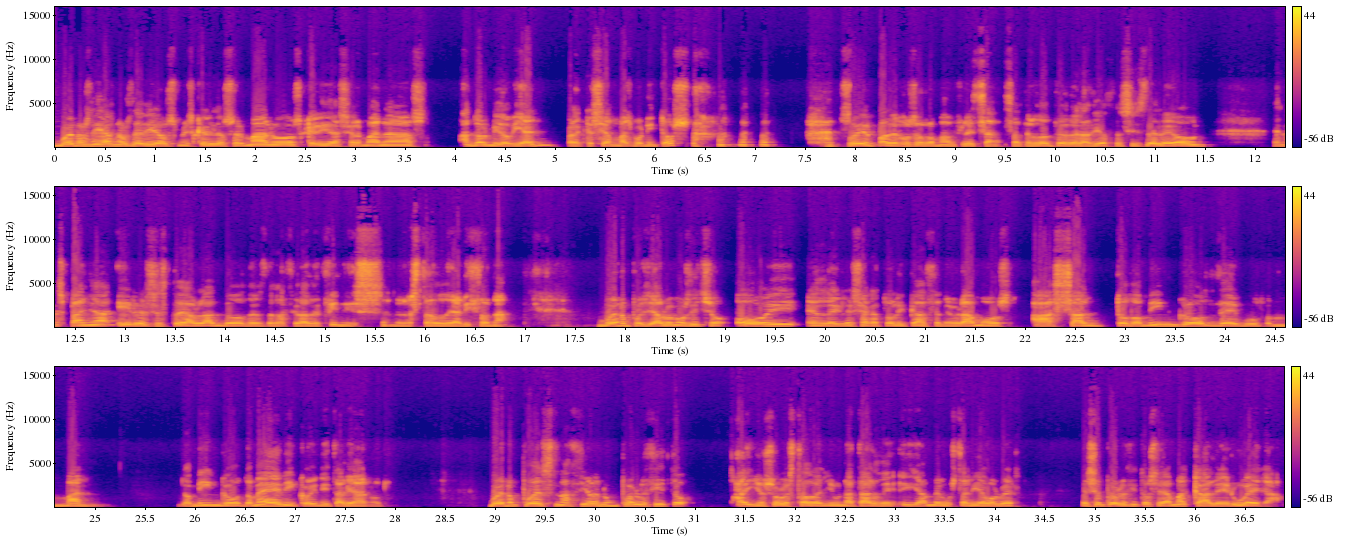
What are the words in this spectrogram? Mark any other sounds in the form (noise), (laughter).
Buenos días nos de Dios, mis queridos hermanos, queridas hermanas. ¿Han dormido bien para que sean más bonitos? (laughs) Soy el padre José Román Flecha, sacerdote de la diócesis de León, en España, y les estoy hablando desde la ciudad de Phoenix, en el estado de Arizona. Bueno, pues ya lo hemos dicho, hoy en la Iglesia Católica celebramos a Santo Domingo de Guzmán. Domingo, Domenico en italiano, bueno, pues nació en un pueblecito, ay, yo solo he estado allí una tarde y ya me gustaría volver. Ese pueblecito se llama Caleruega,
